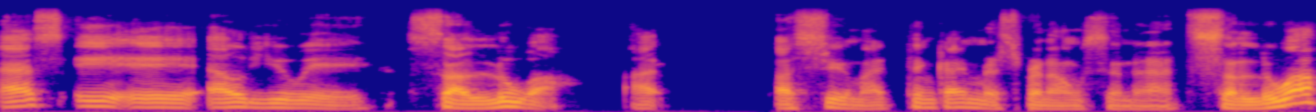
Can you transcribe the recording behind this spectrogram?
S A A L U A, Salua. I assume, I think I'm mispronouncing that. Salua?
